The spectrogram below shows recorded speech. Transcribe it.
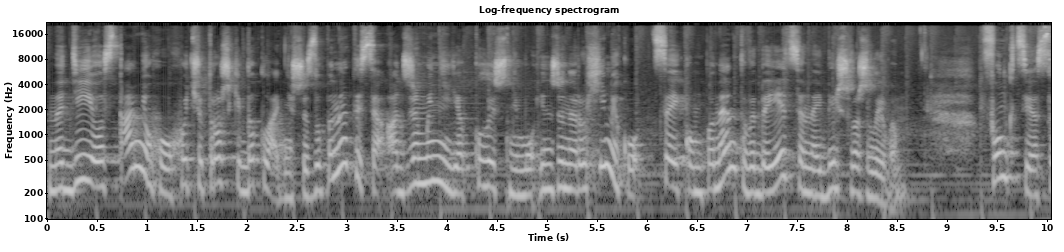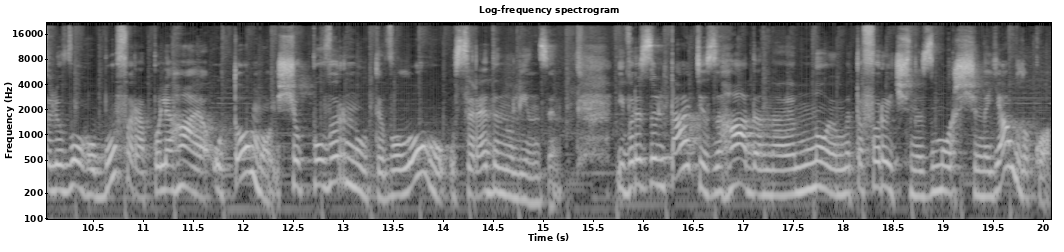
На дії останнього хочу трошки докладніше зупинитися, адже мені, як колишньому інженеру-хіміку, цей компонент видається найбільш важливим. Функція сольового буфера полягає у тому, щоб повернути вологу у середину лінзи. І в результаті згадане мною метафоричне зморщене яблуко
